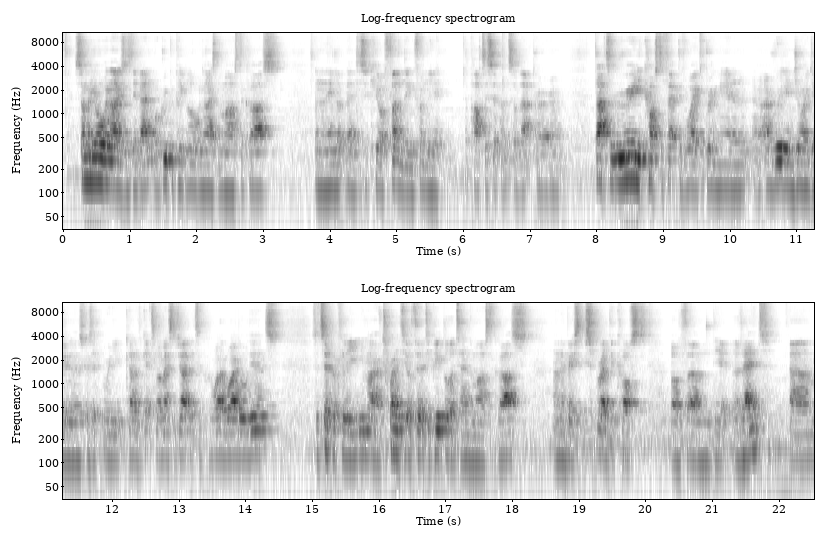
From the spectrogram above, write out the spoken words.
Somebody organises the event, or a group of people organise the masterclass, and then they look then to secure funding from the, the participants of that program. That's a really cost-effective way to bring me in, and uh, I really enjoy doing those because it really kind of gets my message out to quite a wide audience. So typically, you might have 20 or 30 people attend the masterclass, and they basically spread the cost of um, the event um,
